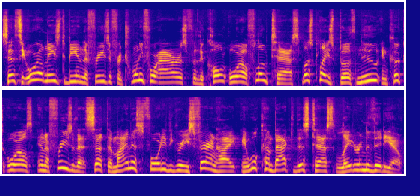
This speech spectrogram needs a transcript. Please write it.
Since the oil needs to be in the freezer for 24 hours for the cold oil flow test, let's place both new and cooked oils in a freezer that's set to minus 40 degrees Fahrenheit and we'll come back to this test later in the video.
